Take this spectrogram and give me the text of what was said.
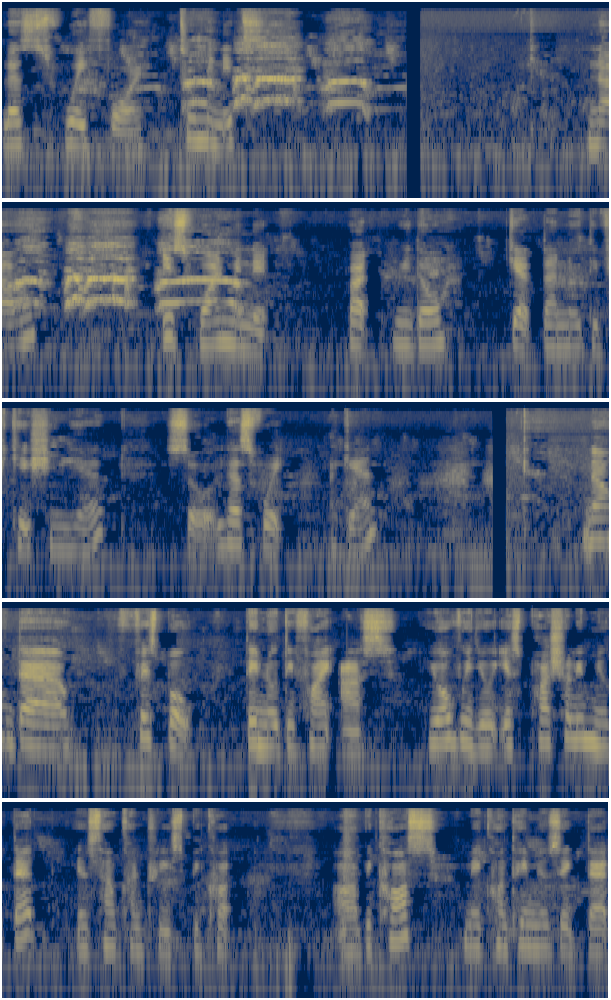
let's wait for two minutes. Now it's one minute but we don't get the notification yet. So let's wait again. Now the facebook they notify us your video is partially muted in some countries because uh, because may contain music that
